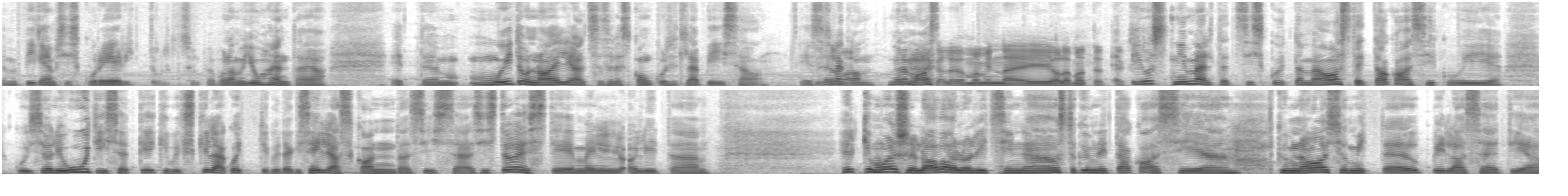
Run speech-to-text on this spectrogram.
ütleme, pigem siis kureeritult, sul peab olema juhendaja, et muidu naljalt sa sellest konkursilt läbi ei saa. Ja sellega me oleme aast-. lööma minna ei ole mõtet, eks? just nimelt, et siis, kui ütleme aastaid tagasi, kui, kui see oli uudis, et keegi võiks kilekotti kuidagi seljas kanda, siis, siis tõesti meil olid äh, Erki Moeshe laval olid siin aastakümneid tagasi gümnaasiumite õpilased ja,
